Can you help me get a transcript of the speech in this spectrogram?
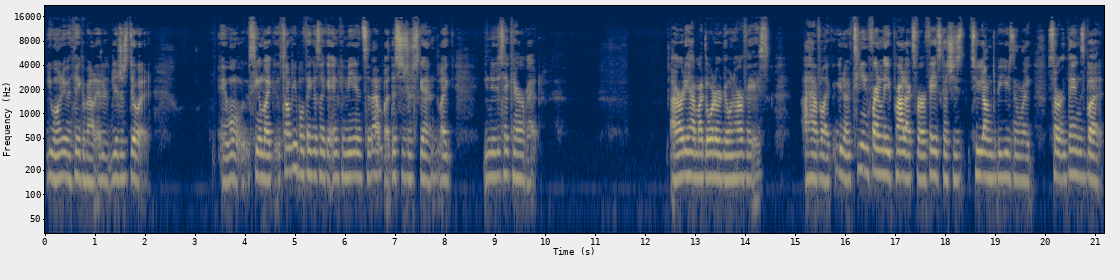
you won't even think about it. You just do it it won't seem like some people think it's like an inconvenience to them, but this is your skin. Like you need to take care of it. I already have my daughter doing her face. I have like, you know, teen friendly products for her face because she's too young to be using like certain things, but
